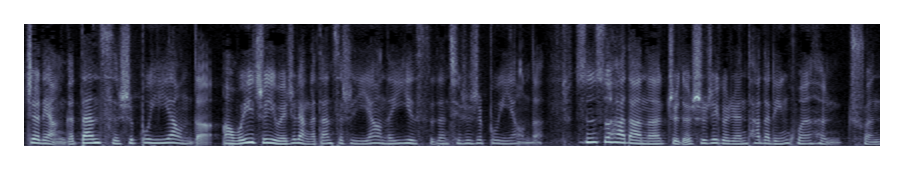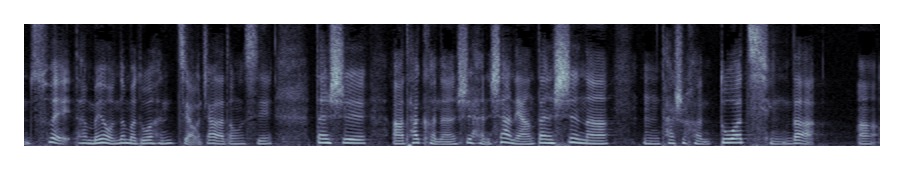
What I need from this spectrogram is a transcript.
这两个单词是不一样的啊，我一直以为这两个单词是一样的意思，但其实是不一样的。孙苏哈达呢，指的是这个人，他的灵魂很纯粹，他没有那么多很狡诈的东西，但是啊，他可能是很善良，但是呢，嗯，他是很多情的啊。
